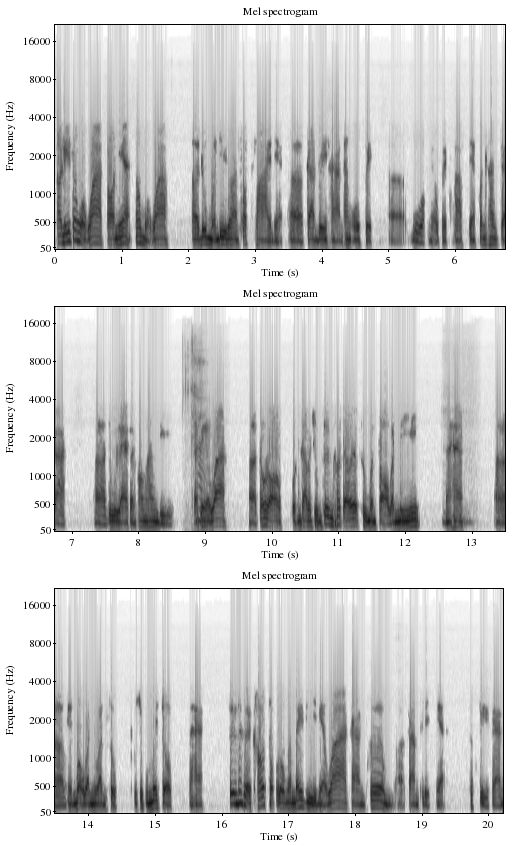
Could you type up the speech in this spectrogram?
คราวนี้ต้องบอกว่าตอนเนี้ยต้องบอกว่าเอ่อดูเหมือน demand supply เนี่ยเอ่อการบริหารทางโอเปกบวกเนี่ยโอเปกพลัสเนี่ยค่อนข้างจะเอ่อดูแลกันค่อนข้างดี แต่เพียงแต่ว่าเอ่อต้องรอผลการประชุมซึ่งเข้าใจว่าจะประชุมมันต่อวันนี้นะฮะเอ่อเห็นบอกวันวันศุกร์ ประชุมไม่จบนะฮะซึ่งถ้าเกิดเขาตกลงกันได้ดีเนี่ยว่าการเพิ่มเอ่อการผลิตเนี่ยสักสี่แสน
